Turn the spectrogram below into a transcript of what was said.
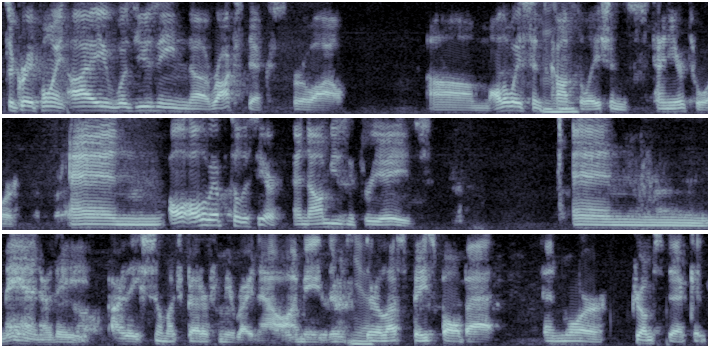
It's a great point. I was using uh, rock sticks for a while, um, all the way since mm-hmm. Constellations 10 year tour, and all, all, the way up until this year. And now I'm using 3As. And man, are they are they so much better for me right now? I mean, there's yeah. they're less baseball bat and more drumstick, and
